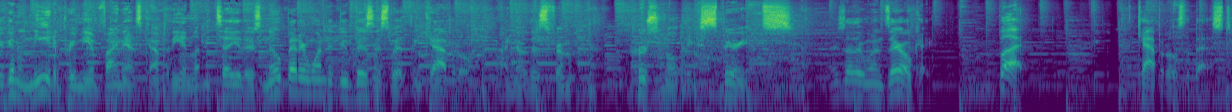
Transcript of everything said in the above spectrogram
you're going to need a premium finance company, and let me tell you, there's no better one to do business with than Capital. I know this from personal experience. There's other ones, they're okay. But Capital's the best.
